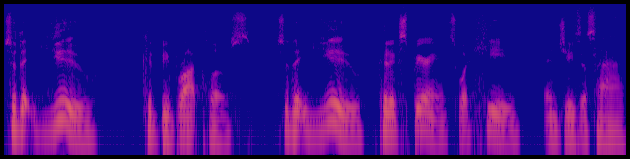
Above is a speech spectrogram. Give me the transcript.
so that you could be brought close, so that you could experience what he and Jesus had.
